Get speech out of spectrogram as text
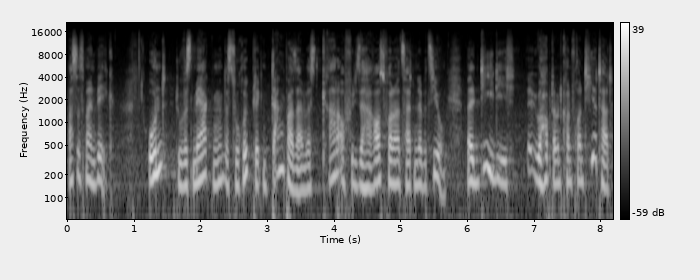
was ist mein Weg. Und du wirst merken, dass du rückblickend dankbar sein wirst, gerade auch für diese herausfordernde Zeit in der Beziehung. Weil die, die ich überhaupt damit konfrontiert hat,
